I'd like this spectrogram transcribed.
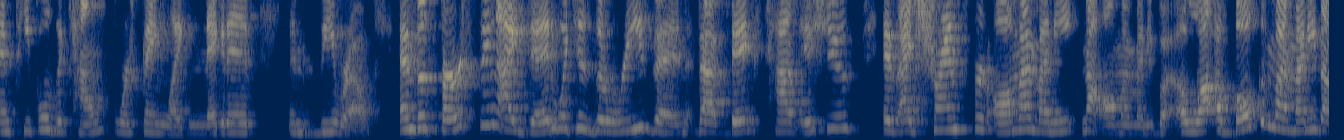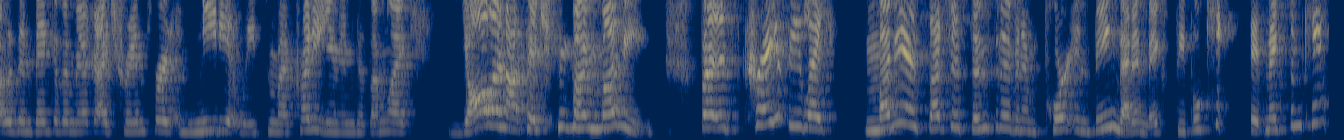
and people's accounts were saying like negative and zero. And the first thing I did, which is the reason that banks have issues, is I transferred all my money, not all my money, but a lot, a bulk of my money that was in Bank of America, I transferred immediately to my credit union because I'm like, y'all are not taking my money. But it's crazy. Like, money is such a sensitive and important thing that it makes people, keep, it makes them keep,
